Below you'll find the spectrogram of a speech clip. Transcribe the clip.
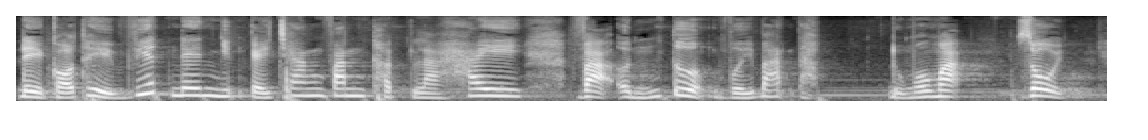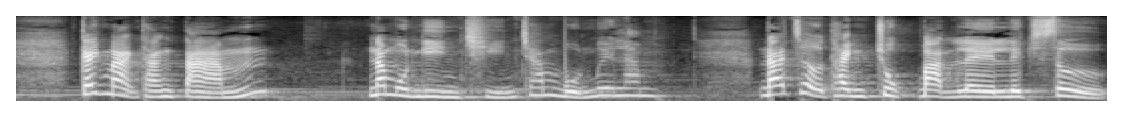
để có thể viết nên những cái trang văn thật là hay và ấn tượng với bạn đọc. Đúng không ạ? Rồi, cách mạng tháng 8 năm 1945 đã trở thành trục bản lề lịch sử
